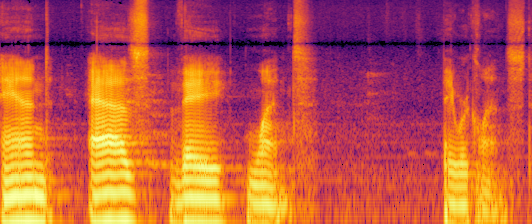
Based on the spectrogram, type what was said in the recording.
and as they went, they were cleansed.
